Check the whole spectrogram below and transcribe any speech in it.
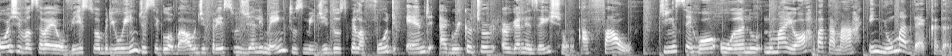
Hoje você vai ouvir sobre o Índice Global de Preços de Alimentos medidos pela Food and Agriculture Organization, a FAO, que encerrou o ano no maior patamar em uma década.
